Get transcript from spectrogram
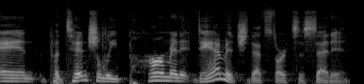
and potentially permanent damage that starts to set in.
